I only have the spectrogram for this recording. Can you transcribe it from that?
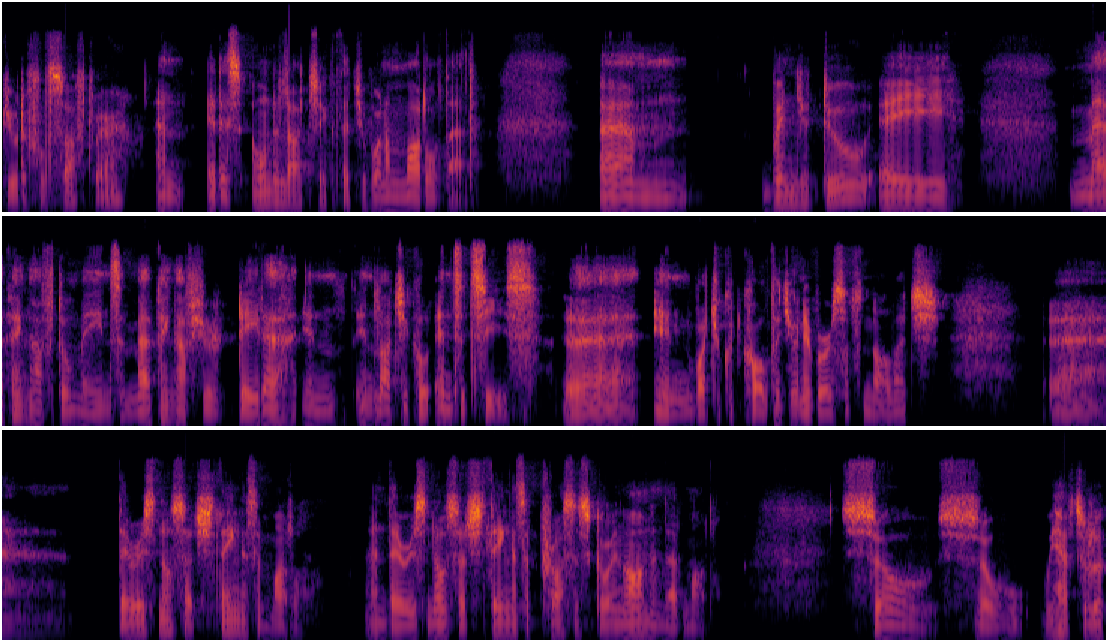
beautiful software, and it is only logic that you want to model that. Um, when you do a mapping of domains a mapping of your data in, in logical entities uh, in what you could call the universe of knowledge. Uh, there is no such thing as a model, and there is no such thing as a process going on in that model. So, so we have to look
